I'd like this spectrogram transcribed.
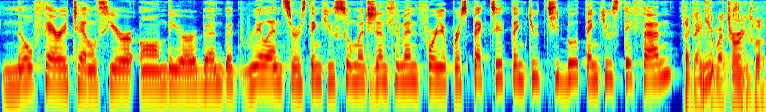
No fairy tales here on the urban, but real answers. Thank you so much, gentlemen, for your perspective. Thank you, Thibault. Thank you, Stéphane. Thank, Thank you, you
